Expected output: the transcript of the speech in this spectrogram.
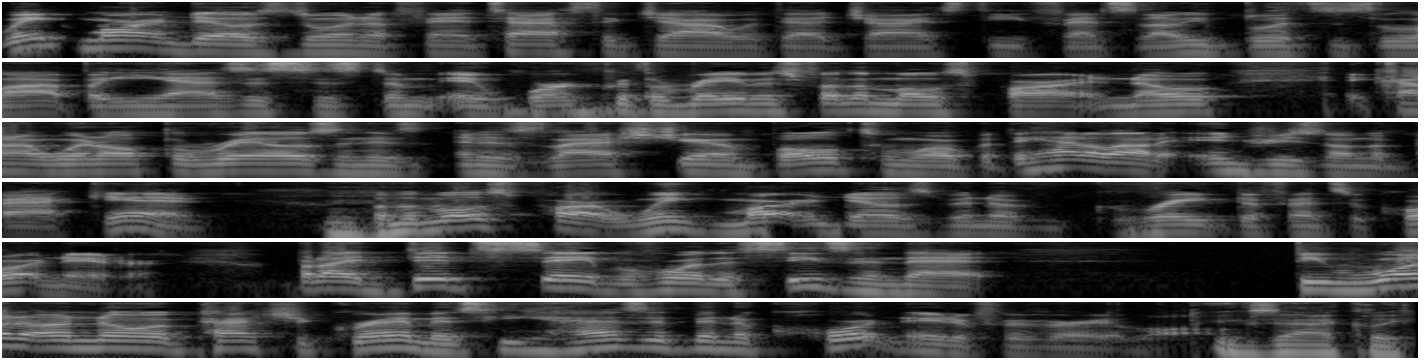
Wink Martindale is doing a fantastic job with that Giants defense. Now he blitzes a lot, but he has a system. It worked with the Ravens for the most part. And no, it kind of went off the rails in his in his last year in Baltimore, but they had a lot of injuries on the back end. Mm-hmm. For the most part, Wink Martindale has been a great defensive coordinator. But I did say before the season that the one unknown with Patrick Graham is he hasn't been a coordinator for very long. Exactly.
